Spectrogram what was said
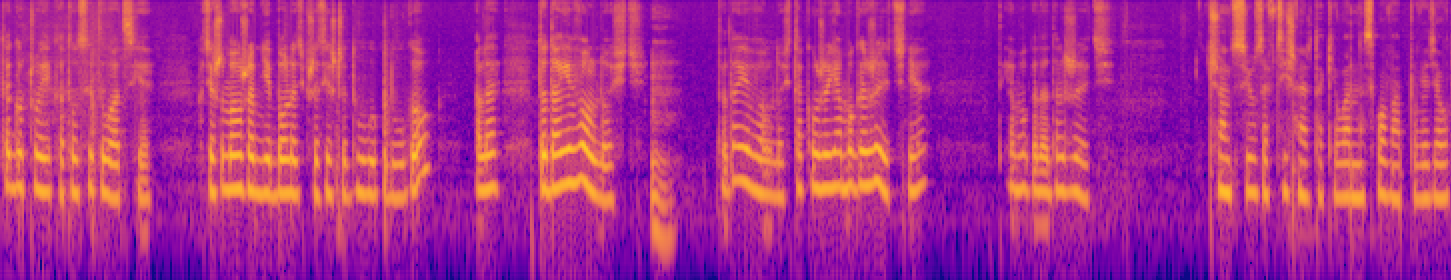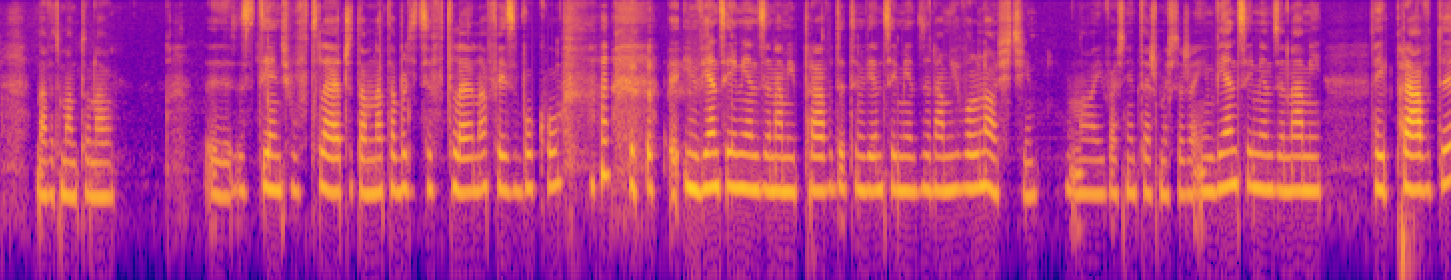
tego człowieka, tą sytuację. Chociaż może mnie boleć przez jeszcze długo, długo, ale to daje wolność. Mm. To daje wolność, taką, że ja mogę żyć, nie? Ja mogę nadal żyć. Ksiądz Józef Tischner takie ładne słowa powiedział. Nawet mam to na y, zdjęciu w tle, czy tam na tablicy w tle na Facebooku. Im więcej między nami prawdy, tym więcej między nami wolności. No i właśnie też myślę, że im więcej między nami tej prawdy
